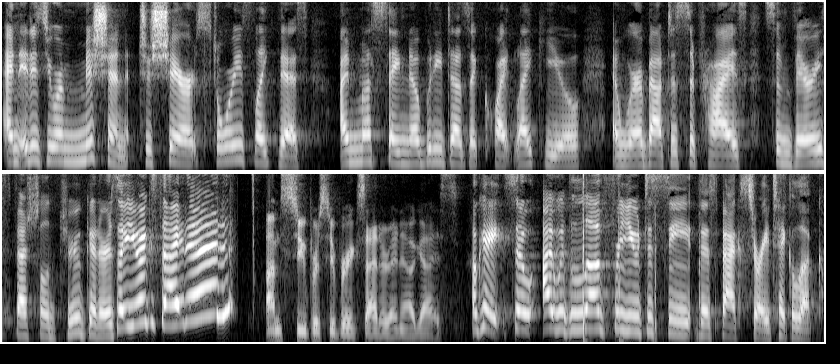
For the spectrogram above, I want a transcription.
and it is your mission to share stories like this. I must say, nobody does it quite like you, and we're about to surprise some very special Drew Gooders. Are you excited? I'm super, super excited right now, guys. Okay, so I would love for you to see this backstory. Take a look.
